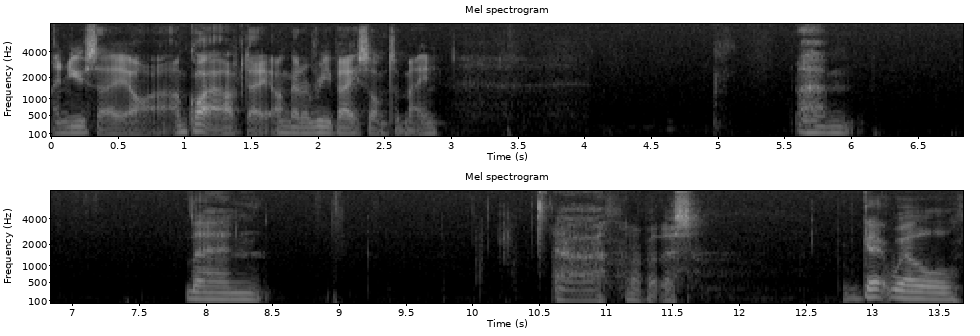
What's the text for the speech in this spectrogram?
and you say, oh, I'm quite out of date, I'm going to rebase onto main. Um, then, uh, how put this? Git will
